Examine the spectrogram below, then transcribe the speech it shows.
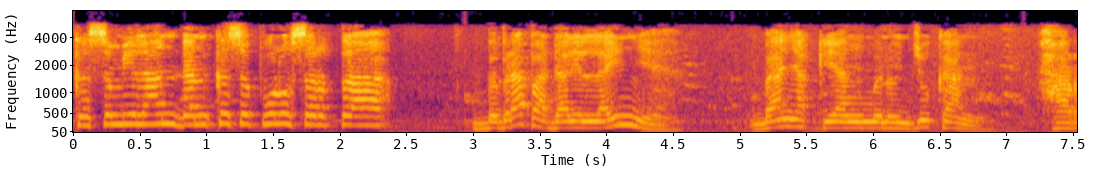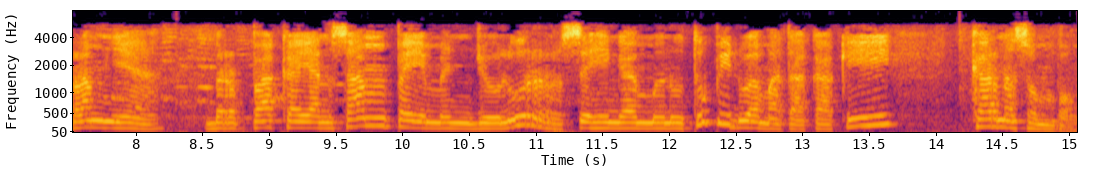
ke-9 dan ke-10 serta beberapa dalil lainnya banyak yang menunjukkan haramnya berpakaian sampai menjulur sehingga menutupi dua mata kaki karena sombong.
